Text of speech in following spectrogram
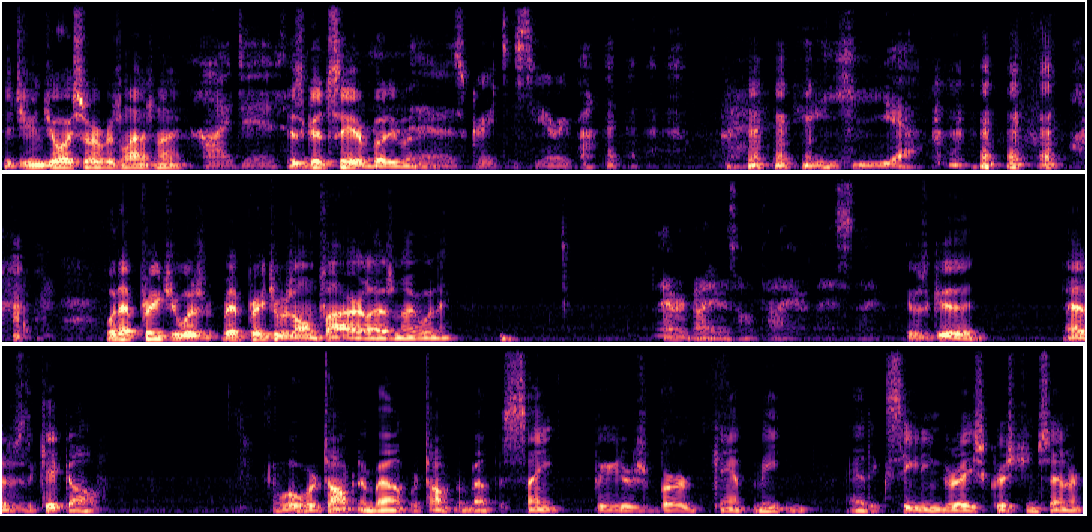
Did you enjoy service last night? I did. It's good to see everybody, wasn't It was great to see everybody. yeah. well, that preacher was that preacher was on fire last night, wasn't he? Everybody was on fire last night. It was good. That was the kickoff. And what we're talking about, we're talking about the St. Petersburg camp meeting at Exceeding Grace Christian Center,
